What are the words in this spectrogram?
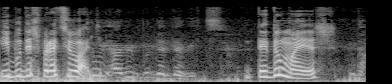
і будеш працювати. а він буде дивитися. Ти думаєш? Да.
